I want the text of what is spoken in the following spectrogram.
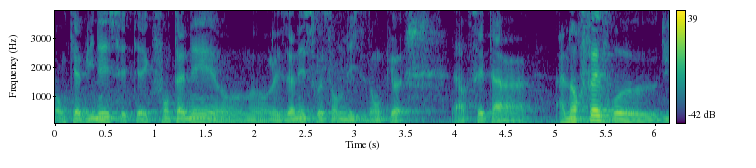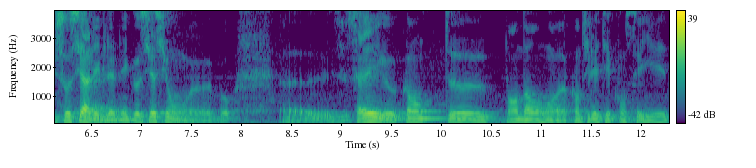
en cabinet, c'était avec Fontanet en, les années 70. Donc euh, c'est un, un, orfèvre euh, du social et de la négociation. bon. vous savez, quand, pendant, quand il était conseiller,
